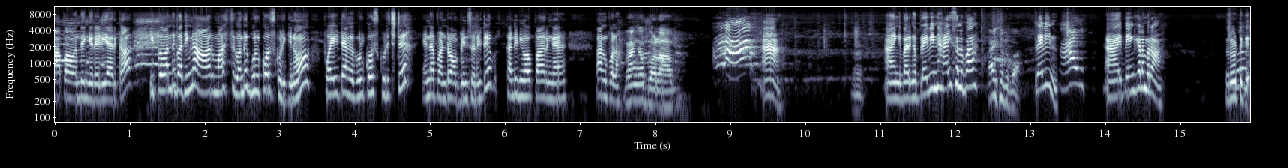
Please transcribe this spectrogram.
பாப்பா வந்து இங்கே ரெடியாக இருக்கா? இப்போ வந்து பார்த்தீங்கன்னா ஆறு மாதத்துக்கு வந்து குளுக்கோஸ் குடிக்கணும். போயிட்டு அங்கே குளுக்கோஸ் குடிச்சிட்டு என்ன பண்ணுறோம் அப்படின்னு சொல்லிட்டு கண்டினியூவாக பாருங்கள் வாங்க போகலாம் வாங்க போகலாம் ஆ. ஆ இங்கே பாருங்க. பிரவீன் ஹாய் சொல்லுப்பா. ஹாய் சொல்லுப்பா. பிரவீன். ஆ இப்போ எங்கே கிளம்புறோம் ரோட்டுக்கு.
